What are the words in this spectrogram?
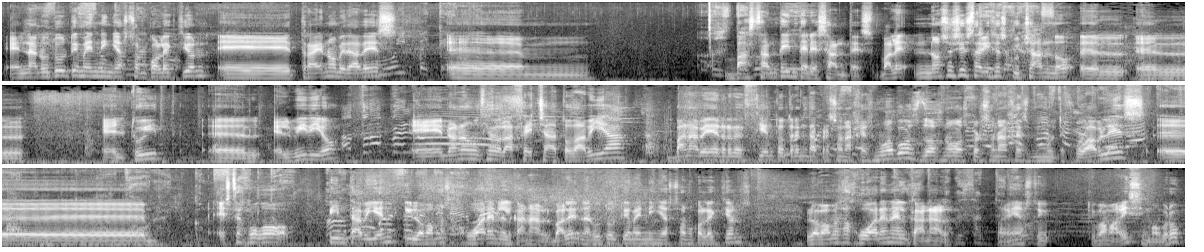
El Naruto Ultimate Ninja Storm Collection eh, trae novedades em, bastante interesantes, ¿vale? No sé si estaréis escuchando el, el, tweet, el, vídeo. Eh, no han anunciado la fecha todavía. Van a haber 130 personajes nuevos, dos nuevos personajes multijugables. Eh, este juego pinta bien y lo vamos a jugar en el canal, ¿vale? Naruto Ultimate Ninja Storm Collections lo vamos a jugar en el canal. También estoy, estoy mamadísimo, bro.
